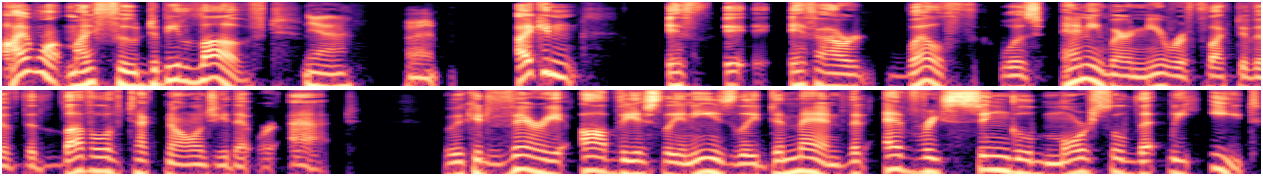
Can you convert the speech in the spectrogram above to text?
I want my food to be loved." Yeah. Right. I can if if our wealth was anywhere near reflective of the level of technology that we're at, we could very obviously and easily demand that every single morsel that we eat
